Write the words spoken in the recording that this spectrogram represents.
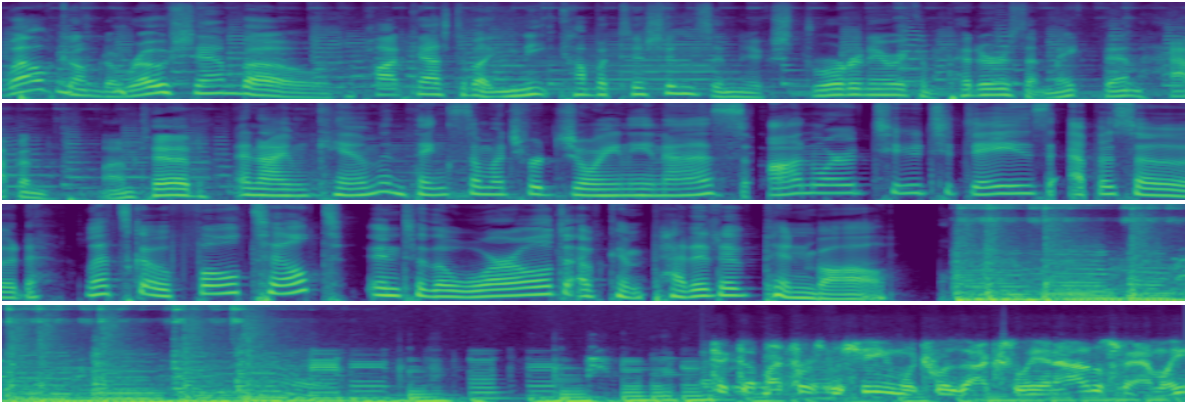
Welcome to Rochambeau, the podcast about unique competitions and the extraordinary competitors that make them happen. I'm Ted. And I'm Kim, and thanks so much for joining us. Onward to today's episode. Let's go full tilt into the world of competitive pinball. Picked up my first machine, which was actually an Addams Family,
